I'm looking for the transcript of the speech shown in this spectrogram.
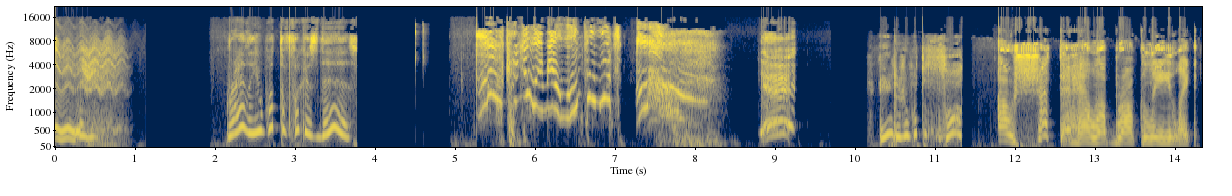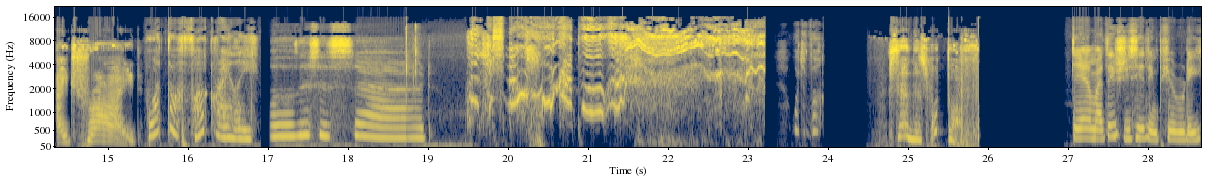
Riley, what the fuck is this? Andrew, what the fuck? Oh, shut the hell up, Broccoli. Like, I tried. What the fuck, Riley? Oh, this is sad. What the fuck? Sadness, what the fuck? Damn, I think she's hitting puberty.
